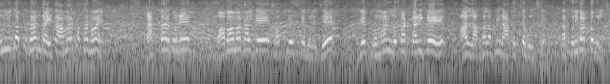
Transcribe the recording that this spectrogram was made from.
উনি তো প্রধান দায় এটা আমার কথা নয়। ডাক্তার বোনের বাবা মা কালকে সব প্রেসকে বলেছে যে প্রমাণ লোপাটকারীকে আর লাফালাফি না করতে বলছে তার পরিবার তো বলেছে।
